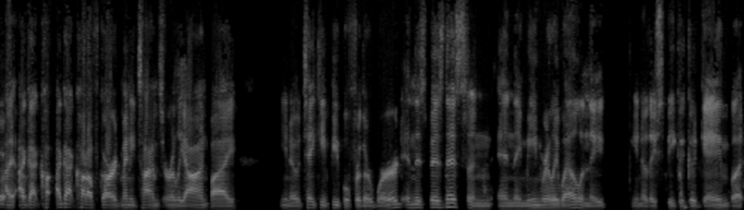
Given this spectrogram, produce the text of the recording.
I, I, got I got caught off guard many times early on by, you know, taking people for their word in this business, and and they mean really well, and they you know they speak a good game, but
